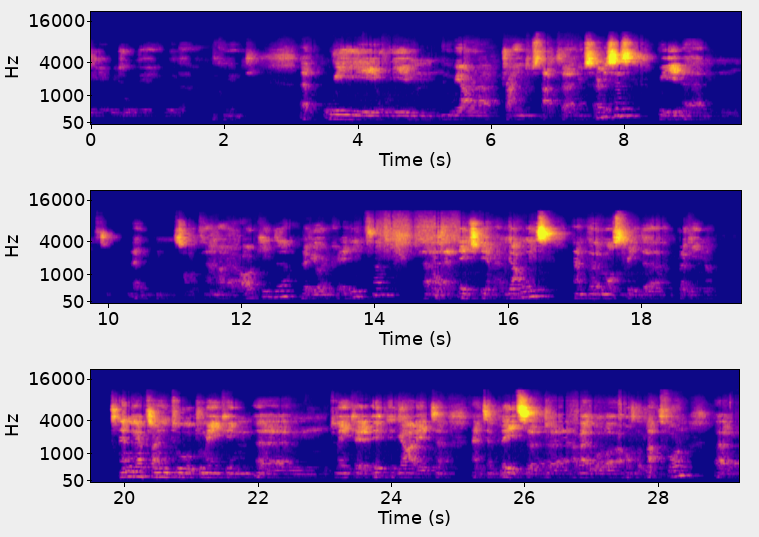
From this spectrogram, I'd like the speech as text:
we, we do with the, with the community. we, we, we are trying to start new services. We um, some of them are ORCID, reviewer credits, uh, HTML galleys, and the MostRead uh, plugin. And we are trying to, to make in, um, to make a, a guide and templates uh, available uh, on the platform uh,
